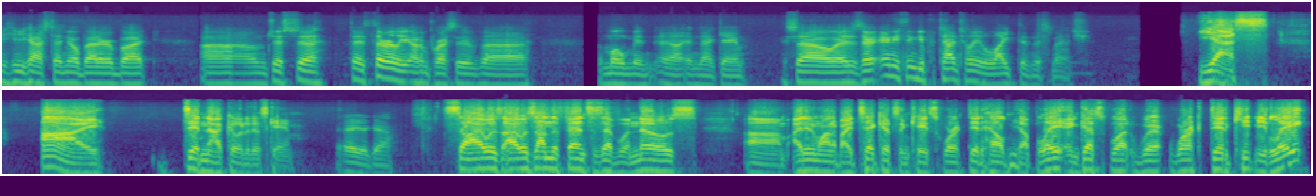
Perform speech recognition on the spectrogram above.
He has to know better, but um, just uh, a thoroughly unimpressive uh, moment uh, in that game. So, is there anything you potentially liked in this match? Yes, I did not go to this game. There you go. So I was I was on the fence, as everyone knows. Um, I didn't want to buy tickets in case work did held me up late, and guess what? Work did keep me late.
